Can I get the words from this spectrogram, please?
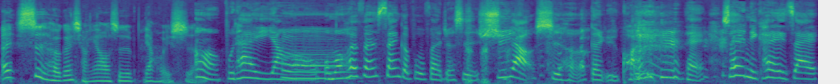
哎，适合跟想要是两回事啊。嗯，不太一样哦。我们会分三个部分，就是需要、适合跟愉快。对，所以你可以在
